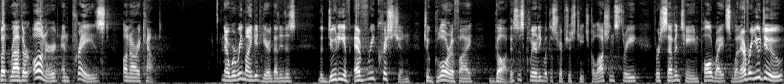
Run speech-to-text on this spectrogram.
but rather honored and praised on our account. Now, we're reminded here that it is the duty of every Christian to glorify God. This is clearly what the Scriptures teach. Colossians 3 verse 17, Paul writes, Whatever you do,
